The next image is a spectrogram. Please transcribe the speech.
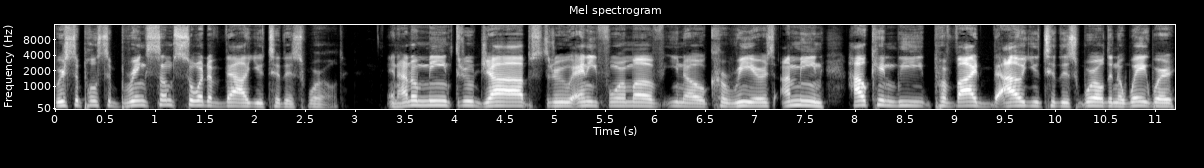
We're supposed to bring some sort of value to this world and I don't mean through jobs, through any form of, you know, careers. I mean, how can we provide value to this world in a way where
